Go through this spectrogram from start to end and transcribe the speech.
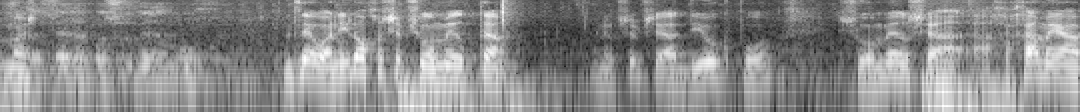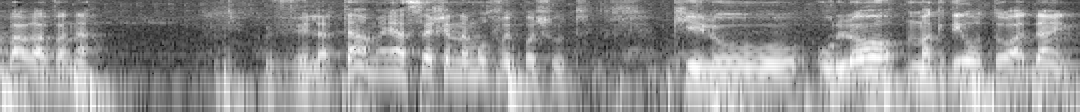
מה ש... זה פשוט ונמוך. זהו, אני לא חושב שהוא אומר תם. אני חושב שהדיוק פה, שהוא אומר שהחכם היה בר הבנה. ולתם היה שכל נמוך ופשוט. כאילו, הוא לא מגדיר אותו עדיין,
